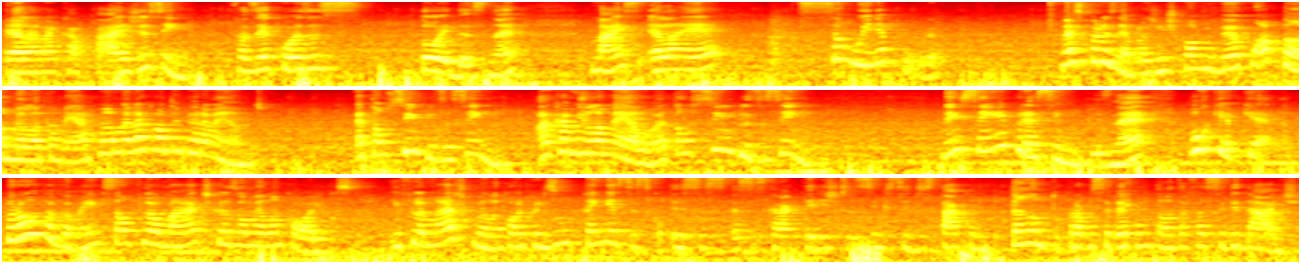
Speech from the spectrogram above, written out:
ela era capaz de, assim, fazer coisas doidas, né? Mas ela é sanguínea pura. Mas, por exemplo, a gente conviveu com a Pamela também. A Pamela é qual temperamento? É tão simples assim? A Camila Mello é tão simples assim? Nem sempre é simples, né? Por quê? Porque provavelmente são fleumáticas ou melancólicos. E fleumático e melancólico, eles não têm esses, esses, essas características assim que se destacam tanto para você ver com tanta facilidade.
